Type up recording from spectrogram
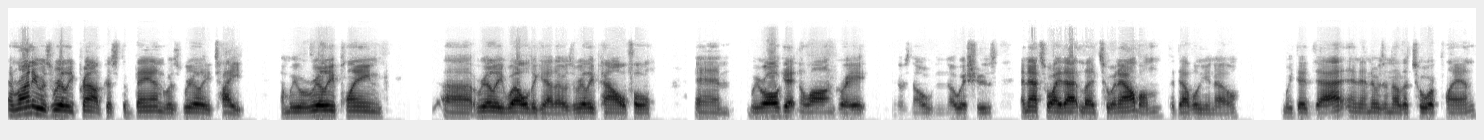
And Ronnie was really proud because the band was really tight and we were really playing uh, really well together. It was really powerful and we were all getting along great. There was no no issues, and that's why that led to an album, "The Devil You Know." We did that, and then there was another tour planned,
